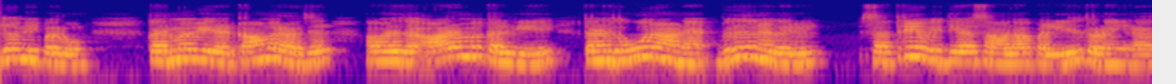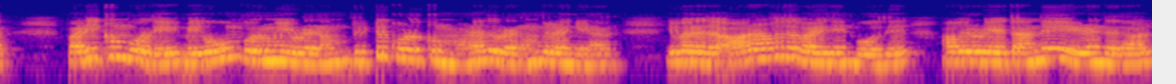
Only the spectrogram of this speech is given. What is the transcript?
இளமை பருவம் கர்மவீரர் காமராஜர் அவரது ஆரம்ப கல்வியை தனது ஊரான விருதுநகரில் சத்ரிய வித்யாசாலா பள்ளியில் தொடங்கினார். படிக்கும் போதே மிகவும் பொறுமையுடனும் விட்டு கொடுக்கும் மனதுடனும் விளங்கினார். இவரது ஆறாவது வயதின் போது அவருடைய தந்தையை இழந்ததால்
